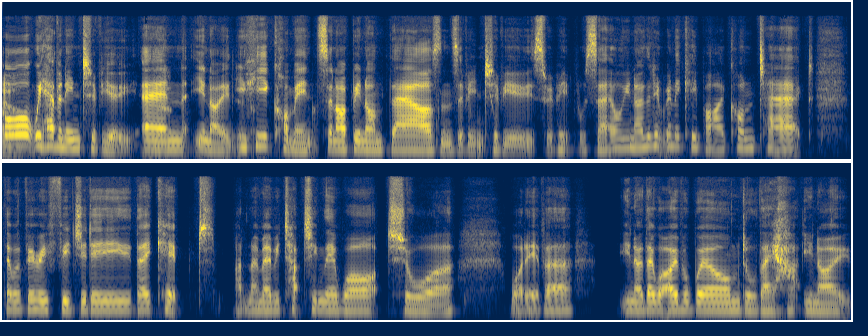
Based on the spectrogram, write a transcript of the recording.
Yeah. Or we have an interview and, yeah. you know, you hear comments, and I've been on thousands of interviews where people say, oh, you know, they didn't really keep eye contact. They were very fidgety. They kept, I don't know, maybe touching their watch or whatever. You know, they were overwhelmed or they, you know,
